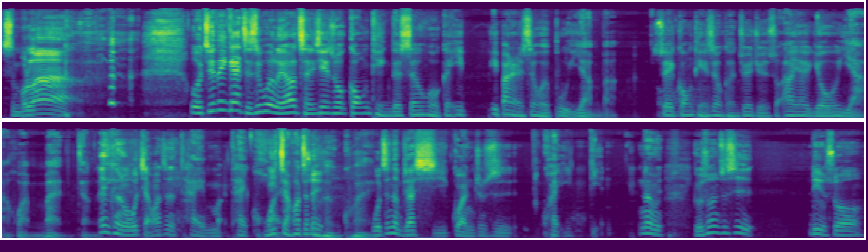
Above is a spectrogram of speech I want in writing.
什么啦？我觉得应该只是为了要呈现说宫廷的生活跟一一般人生活不一样吧，所以宫廷的生活可能就会觉得说啊，要优雅缓慢这样。哎，可能我讲话真的太慢太快，你讲话真的很快，我真的比较习惯就是快一点。那有时候就是，例如说，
